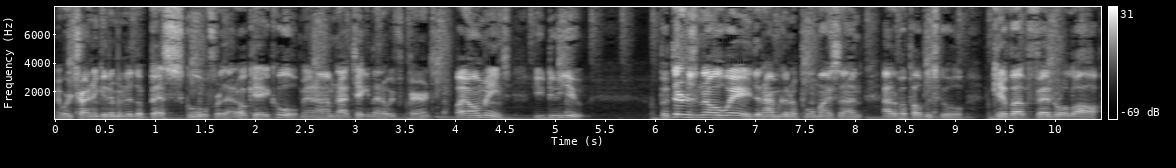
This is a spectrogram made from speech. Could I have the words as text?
and we're trying to get him into the best school for that. Okay, cool, man. I'm not taking that away from parents. By all means, you do you. But there's no way that I'm going to pull my son out of a public school, give up federal law,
